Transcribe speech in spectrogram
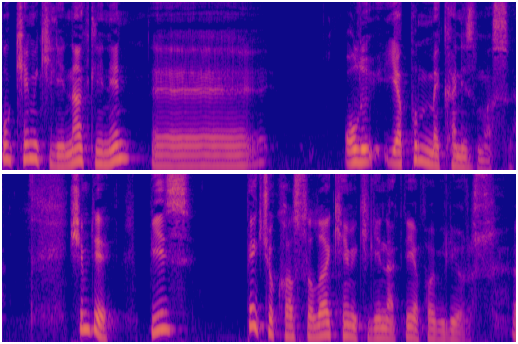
Bu kemik iliği naklinin e, olu, yapım mekanizması. Şimdi biz pek çok hastalığa kemik iliği nakli yapabiliyoruz. Ee,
